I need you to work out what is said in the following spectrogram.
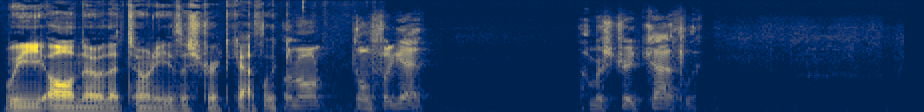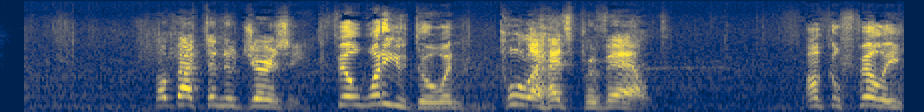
we all know that Tony is a strict Catholic. But don't, don't forget, I'm a strict Catholic. Go back to New Jersey. Phil, what are you doing? Cooler heads prevailed. Uncle Philly.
